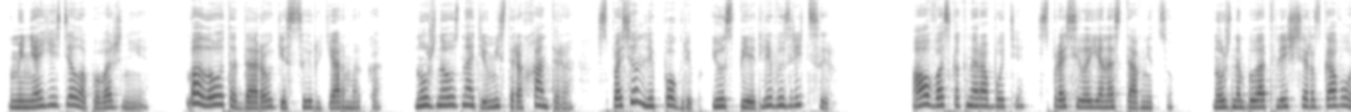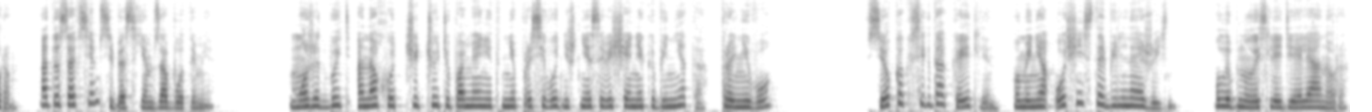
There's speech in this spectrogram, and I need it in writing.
У меня есть дела поважнее. Болото, дороги, сыр, ярмарка. Нужно узнать у мистера Хантера, спасен ли погреб и успеет ли вызреть сыр. «А у вас как на работе?» – спросила я наставницу. Нужно было отвлечься разговором, а то совсем себя съем заботами. Может быть, она хоть чуть-чуть упомянет мне про сегодняшнее совещание кабинета, про него? Все как всегда, Кейтлин. У меня очень стабильная жизнь улыбнулась леди Элеонора.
